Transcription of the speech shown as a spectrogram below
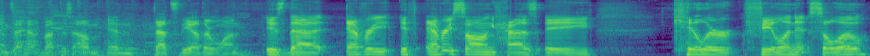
Complaints I have about this album, and that's the other one. Is that every if every song has a killer feeling it solo,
